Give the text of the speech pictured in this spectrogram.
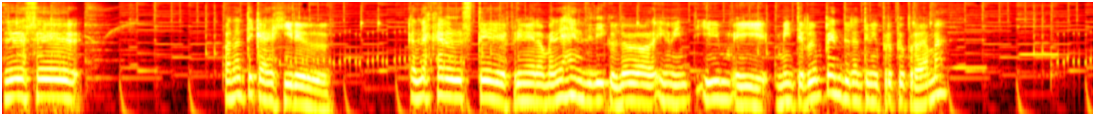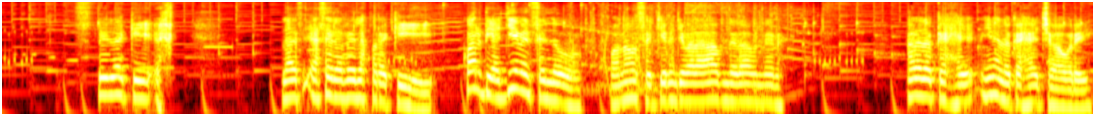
Debe ser fanática de Hiro. El descaro de ustedes primero me dejan ridículo y, y, me interrumpen durante mi propio programa. Soy la que hace las velas por aquí. Guardia, llévenselo. O no, se quieren llevar a Abner, Abner. Mira lo que has, mira lo que has hecho, Aubrey.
